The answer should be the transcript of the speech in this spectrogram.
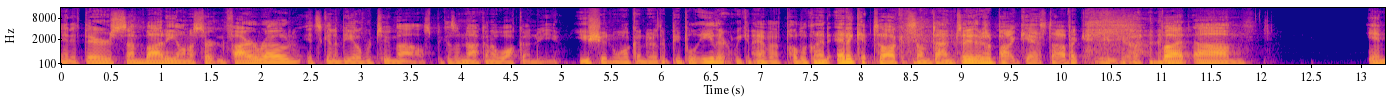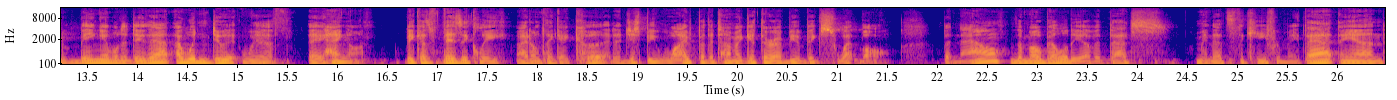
And if there's somebody on a certain fire road, it's going to be over two miles because I'm not going to walk under you. You shouldn't walk under other people either. We can have a public land etiquette talk at some time too. There's a podcast topic. There you go. but um, in being able to do that, I wouldn't do it with a hang on because physically, I don't think I could. I'd just be wiped by the time I get there. I'd be a big sweat ball. But now the mobility of it, that's, I mean, that's the key for me. That and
